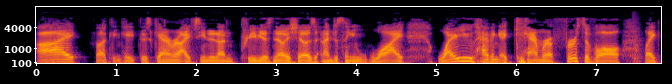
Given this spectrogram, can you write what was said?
I fucking hate this camera. I've seen it on previous Noah shows, and I'm just thinking, why? Why are you having a camera? First of all, like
